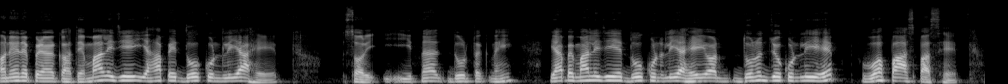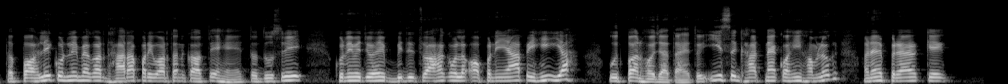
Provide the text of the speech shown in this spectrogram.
अन्य प्रेरण कहते हैं। मान लीजिए यहाँ पे दो कुंडलियाँ है। सॉरी इतना दूर तक नहीं। यहाँ पे मान लीजिए ये दो कुंडलियाँ है और दोनों जो कुंडली है, वह पास पास है। तो पहली कुंडली में अगर धारा परिवर्तन करते हैं तो दूसरी कुंडली में जो है विद्युतवाहक मतलब अपने आप ही यह उत्पन्न हो जाता है। तो इस घटना को ही हम लोग अनिल प्रेरण के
